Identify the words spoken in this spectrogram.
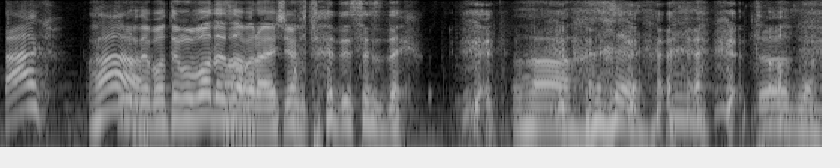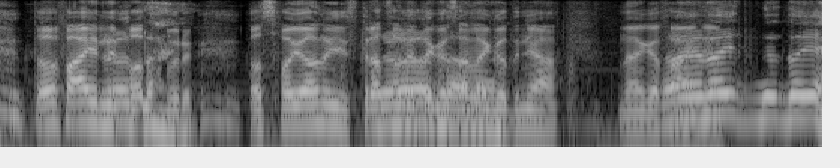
Tak? Aha. Kurde, bo ty mu wodę O. zabrałeś, a wtedy se zdechł. Aha. Trudno. To fajny Trudno. potwór. Oswojony i stracony Trudno, tego no. samego dnia. Mega No, fajnie. no, i- no, no, je...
